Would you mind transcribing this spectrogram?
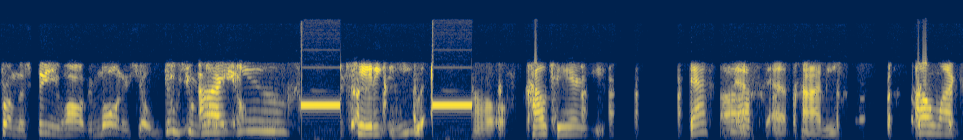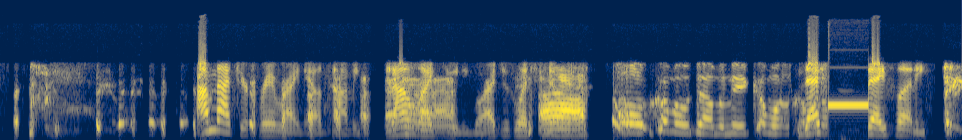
from the Steve Harvey Morning Show? Do you know Are him? you kidding? You asshole. How dare you? That's messed up, Tommy. Oh my I'm not your friend right now, Tommy. And I don't like you anymore. I just want you to know Ah, oh, come on, Dominique. Come on. that. That ain't funny.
